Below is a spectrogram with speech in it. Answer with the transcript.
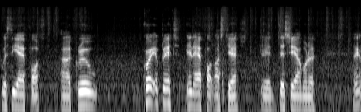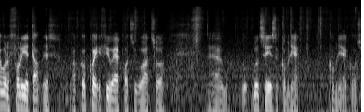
with the air pot, I grew quite a bit in air pot last year. And this year I'm gonna, I think I'm gonna fully adapt it. I've got quite a few air pots to go at, so um, we'll see as the coming year, coming year goes.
